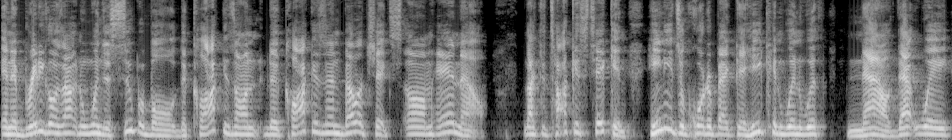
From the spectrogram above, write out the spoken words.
And if Brady goes out and wins a Super Bowl, the clock is on the clock is in Belichick's um hand now. Like the clock is ticking. He needs a quarterback that he can win with now. That way,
